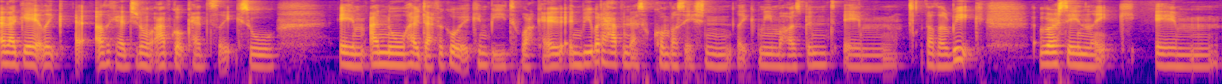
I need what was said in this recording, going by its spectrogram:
And I get like other kids, you know, I've got kids, like so. Um, I know how difficult it can be to work out, and we were having this conversation, like me and my husband, um, the other week. We were saying like, um,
